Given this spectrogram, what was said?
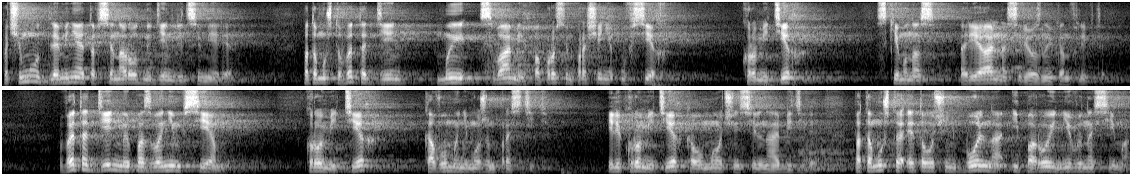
Почему для меня это всенародный день лицемерия? Потому что в этот день мы с вами попросим прощения у всех, кроме тех, с кем у нас реально серьезные конфликты. В этот день мы позвоним всем, кроме тех, кого мы не можем простить. Или кроме тех, кого мы очень сильно обидели. Потому что это очень больно и порой невыносимо.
